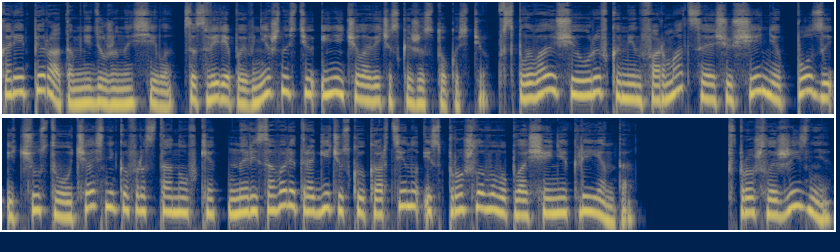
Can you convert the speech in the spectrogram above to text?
скорее пиратом недюжинной силы, со свирепой внешностью и нечеловеческой жестокостью. Всплывающие урывками информации, ощущения, позы и чувства участников расстановки нарисовали трагическую картину из прошлого воплощения клиента. В прошлой жизни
